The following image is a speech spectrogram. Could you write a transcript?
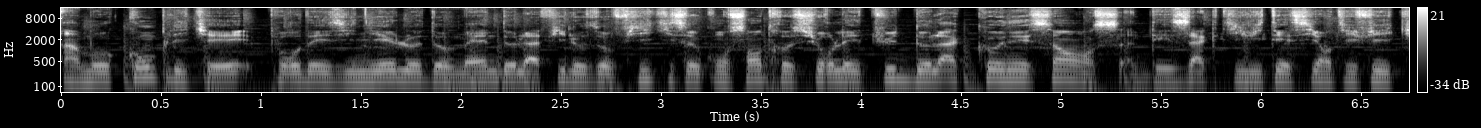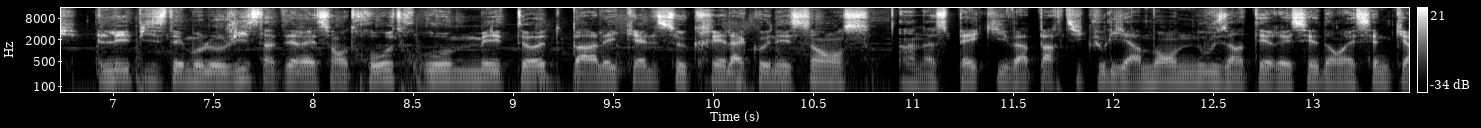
un mot compliqué pour désigner le domaine de la philosophie qui se concentre sur l'étude de la connaissance, des activités scientifiques. L'épistémologie s'intéresse entre autres aux méthodes par lesquelles se crée la connaissance, un aspect qui va particulièrement nous intéresser dans SNK.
